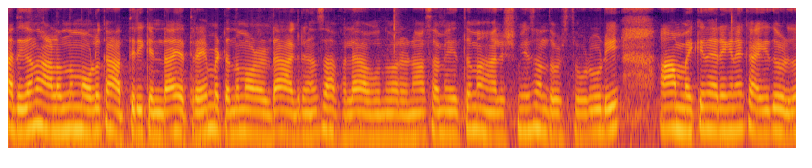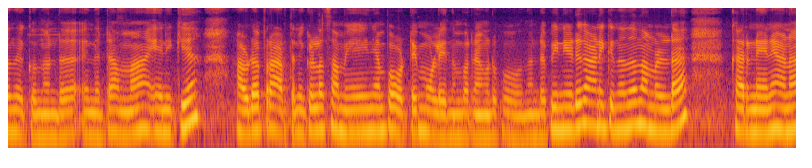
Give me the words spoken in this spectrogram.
അധികം നാളൊന്നും മോൾ കാത്തിരിക്കണ്ട. എത്രയും പെട്ടെന്ന് മോളുടെ ആഗ്രഹം സഫലമാകുമെന്ന് പറയുന്നു ആ സമയത്ത് മഹാലക്ഷ്മി കൂടി ആ അമ്മയ്ക്ക് നേരെ ഇങ്ങനെ കൈ തൊഴുത് നിൽക്കുന്നുണ്ട്. എന്നിട്ട് അമ്മ എനിക്ക് അവിടെ പ്രാർത്ഥനയ്ക്കുള്ള സമയമായി ഞാൻ പോട്ടെ മോളെ എന്നും പറഞ്ഞ് അങ്ങോട്ട് പോകുന്നുണ്ട്. പിന്നീട് കാണിക്കുന്നത് നമ്മളുടെ കരുണേനെയാണ്.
